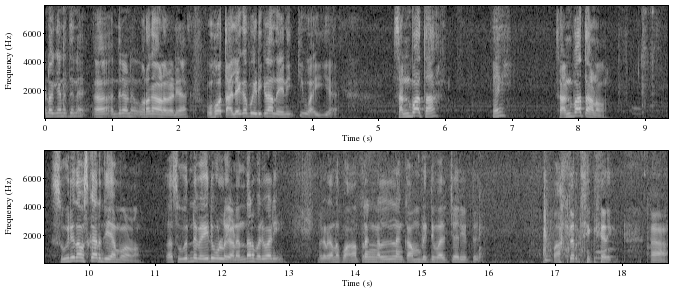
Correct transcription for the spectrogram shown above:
തന്നെ എന്തിനാണ്? ഉറങ്ങാനുള്ള പരിപാടിയാ ഓഹോ തലയൊക്കെ പോയി ഇടിക്കണമെന്ന് എനിക്ക് വയ്യ. സൺബാത്താ ഏ? സൺബാത്താണോ സൂര്യ നമസ്കാരം ചെയ്യാൻ പോകണോ അതാ സൂര്യന്റെ വെയിൽ കൊള്ളുകയാണ്. എന്താണ് പരിപാടി? കിടക്കുന്ന പാത്രങ്ങളെല്ലാം കംപ്ലീറ്റ് വലിച്ചാരിയിട്ട് പാത്രത്തിൽ കയറി. ആ.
